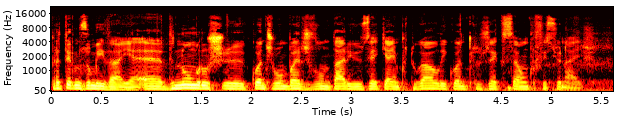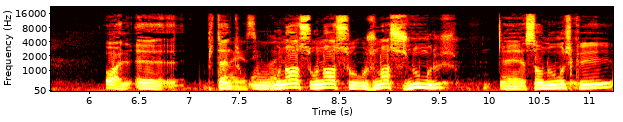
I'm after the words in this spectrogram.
Para termos uma ideia eh, de números, eh, quantos bombeiros voluntários é que há em Portugal e quantos é que são profissionais? Olha, portanto, assim, o, nosso, o nosso, os nossos números são números que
